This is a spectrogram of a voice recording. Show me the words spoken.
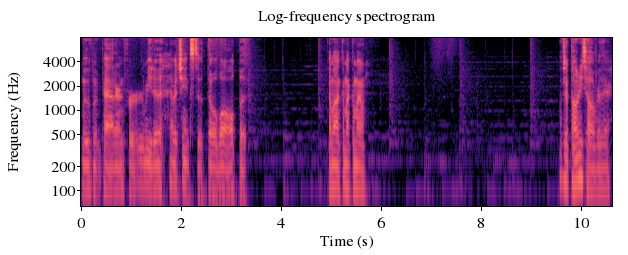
movement pattern for me to have a chance to throw a ball, but... Come on, come on, come on. There's a Ponyta over there.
